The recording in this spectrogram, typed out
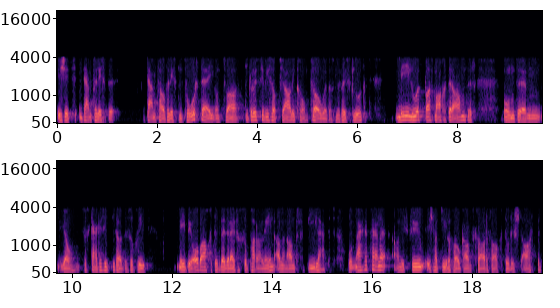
ist jetzt in dem vielleicht diesem Fall vielleicht ein Vorteil, und zwar die größere soziale Kontrolle, dass man uns schaut, mehr schaut, was macht der andere und ähm, ja, sich gegenseitig halt so ein bisschen mehr beobachtet, wenn er einfach so parallel aneinander vorbeilebt. Und nachher habe ich das Gefühl, ist natürlich auch ein ganz klarer Faktor ist die Arbeit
